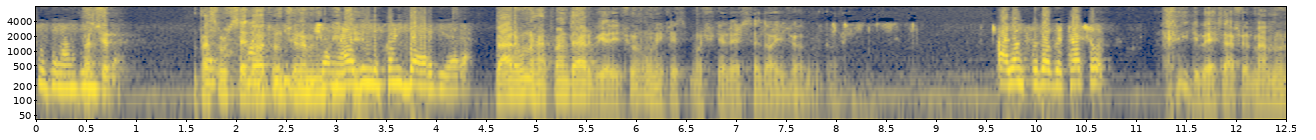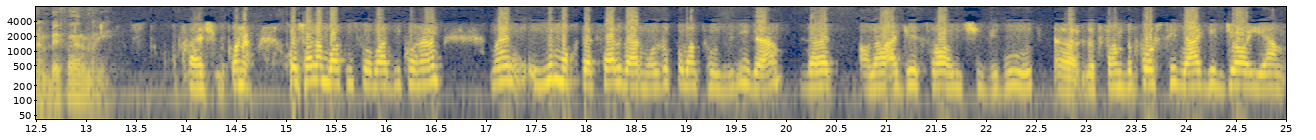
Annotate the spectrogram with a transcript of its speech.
رو بلنگو پس پس رو صداتون چرا میپیچه؟ می‌خواین در بیارم برای اونو حتما در بیارید چون اونه که مشکل صدا ایجاد می‌کنه. الان صدا بهتر شد؟ خیلی بهتر شد ممنونم. بفرمایید. خواهش می‌کنم. خوشحالم باتون صحبت می‌کنم. من یه مختصر در مورد خودم توضیح میدم. بعد حالا اگه سوالی چیزی بود لطفا بپرسید و اگه جایی هم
